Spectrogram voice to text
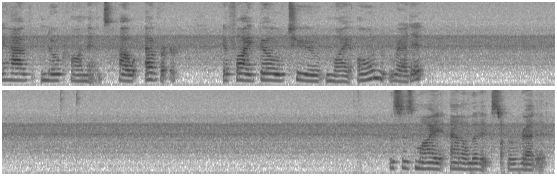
I have no comments. However, if I go to my own Reddit, this is my analytics for Reddit.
